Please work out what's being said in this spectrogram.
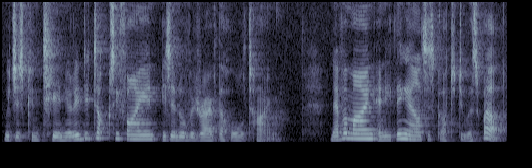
which is continually detoxifying, is in overdrive the whole time. Never mind anything else it's got to do as well.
